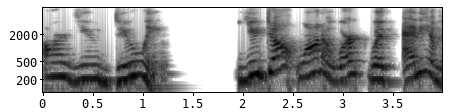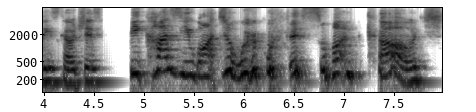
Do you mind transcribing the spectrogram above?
are you doing? You don't want to work with any of these coaches. because you want to work with this one coach.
